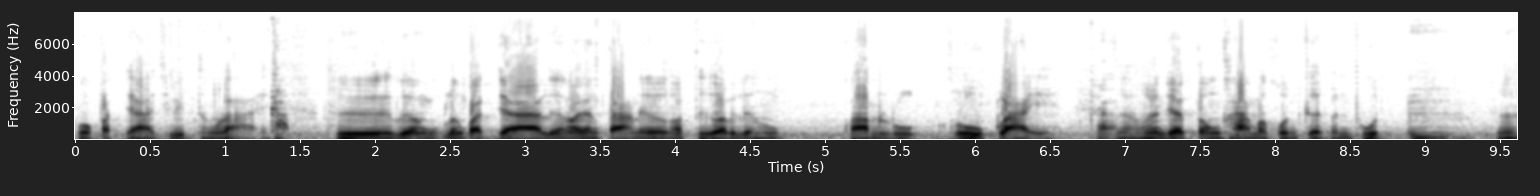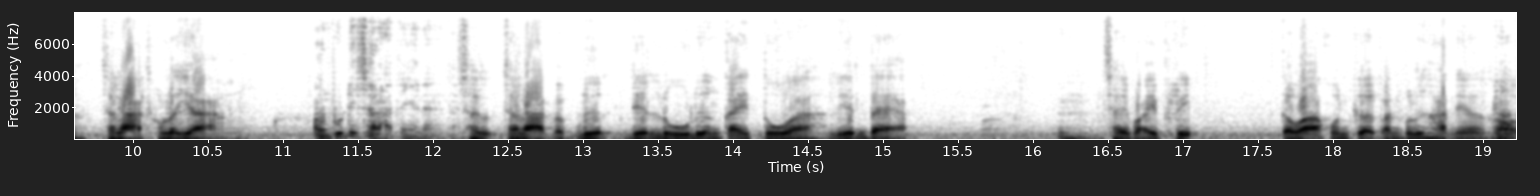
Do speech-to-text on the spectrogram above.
พวกปรัชญาชีวิตทั้งหลายครับคือเรื่องเรื่องปรัชญาเรื่องอะไรต่างๆเนี่ยก็ถือว่าเป็นเรื่องของความรู้รู้ไกลครับนะเพราะฉะนั้นจะตรงข้ามกับคนเกิดวันพุธอืมนะฉลาดคนละอย่างวันพุธที่ฉลาดยังไงนะฉฉลาดแบบเรียนเรียนรู้เรื่องใกล้ตัวเรียนแบบอืมใช้ไหวพริบแต่ว่าคนเกิดวันพฤหัสเนี่ยครัเขาบ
